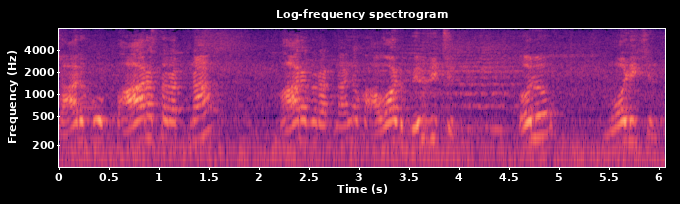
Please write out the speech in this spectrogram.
సారుకు భారతరత్న భారతరత్న అని ఒక అవార్డు బిరుదిచ్చింది. ఓలు మోడీ ఇచ్చింది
